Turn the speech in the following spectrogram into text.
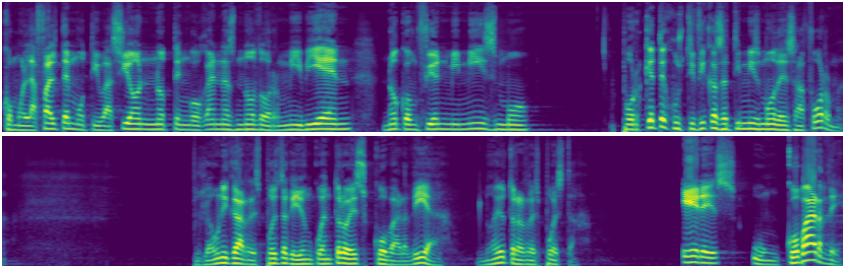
como la falta de motivación, no tengo ganas, no dormí bien, no confío en mí mismo? ¿Por qué te justificas a ti mismo de esa forma? Pues la única respuesta que yo encuentro es cobardía. No hay otra respuesta. Eres un cobarde.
